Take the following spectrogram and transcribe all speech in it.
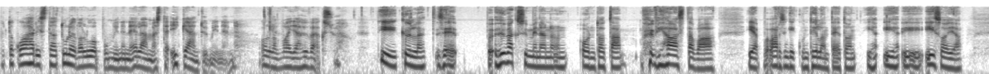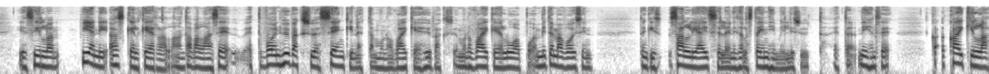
mutta kun ahdistaa tuleva luopuminen elämästä, ikääntyminen, olla vain ja hyväksyä. Niin, kyllä. Se hyväksyminen on, on tota, hyvin haastavaa ja varsinkin kun tilanteet on isoja ja silloin pieni askel kerrallaan tavallaan se, että voin hyväksyä senkin, että mun on vaikea hyväksyä, mun on vaikea luopua. Miten mä voisin jotenkin sallia itselleni sellaista inhimillisyyttä, että niihin se kaikilla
